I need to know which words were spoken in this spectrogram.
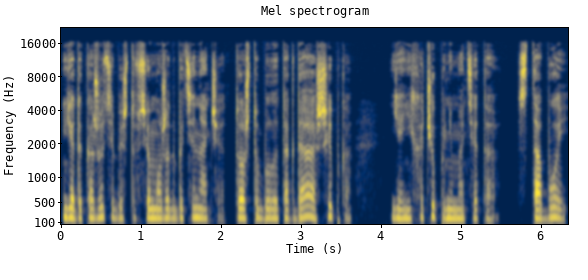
Я докажу тебе, что все может быть иначе. То, что было тогда, — ошибка. Я не хочу понимать это с тобой».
